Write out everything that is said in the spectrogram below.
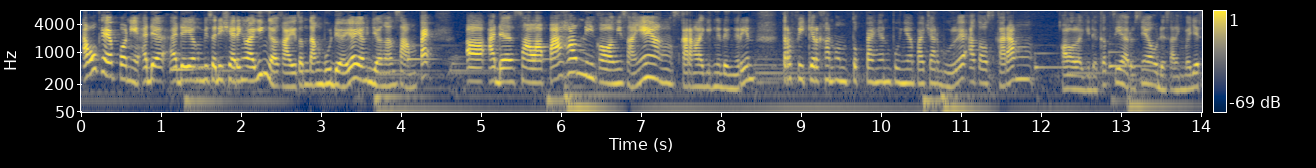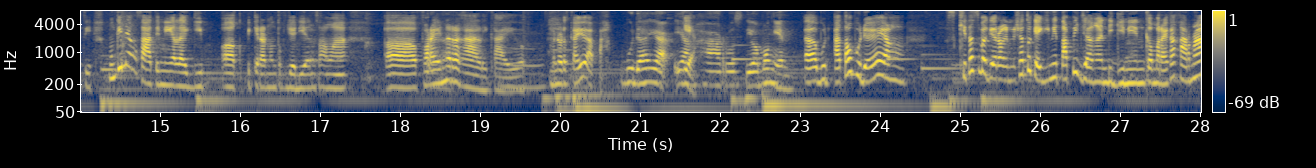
aku kepo nih, ada ada yang bisa di sharing lagi nggak Kayu tentang budaya yang jangan sampai uh, ada salah paham nih kalau misalnya yang sekarang lagi ngedengerin terfikirkan untuk pengen punya pacar bule atau sekarang kalau lagi deket sih harusnya udah saling belajar sih. Mungkin yang saat ini lagi uh, kepikiran untuk jadian sama uh, foreigner kali Kayu. Menurut Kayu apa? budaya yang Iya. harus diomongin Eh, bud- atau budaya yang kita sebagai orang Indonesia tuh kayak gini tapi jangan diginiin ke mereka karena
